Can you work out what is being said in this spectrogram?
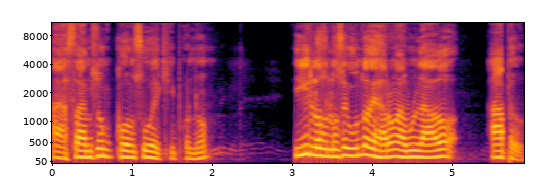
a Samsung con su equipo, ¿no? Y los, los segundos dejaron a un lado Apple.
